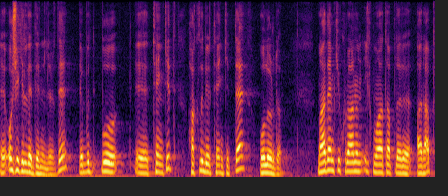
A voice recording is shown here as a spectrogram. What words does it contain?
e, o şekilde denilirdi ve bu, bu e, tenkit haklı bir tenkitte olurdu. Madem ki Kur'an'ın ilk muhatapları Arap,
